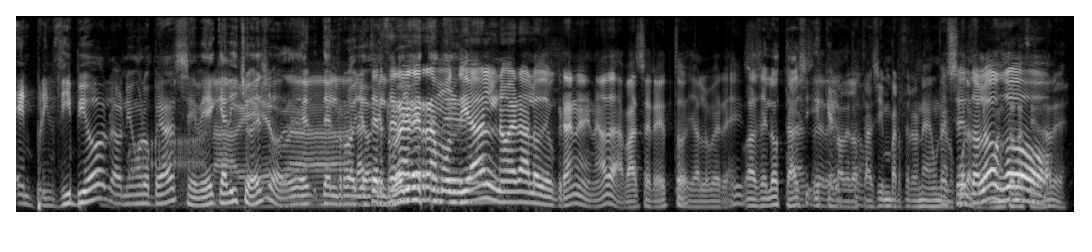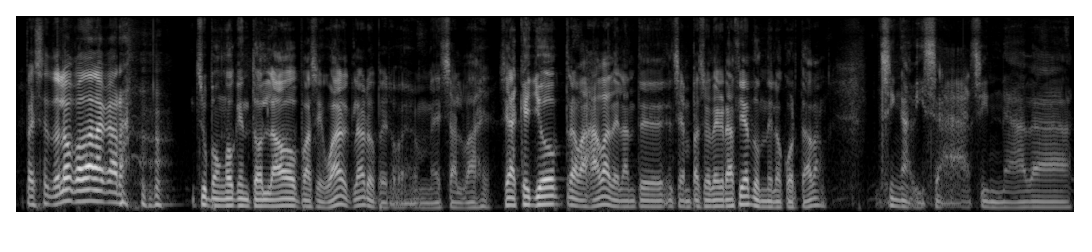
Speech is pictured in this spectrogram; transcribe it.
En principio, la Unión Europea se ve que ha dicho eso, guerra. del, del rollo. La tercera rollo guerra este de- mundial no era lo de Ucrania ni nada. Va a ser esto, ya lo veréis. Va a ser los taxis. ser Es que lo de los taxis en Barcelona es una Peseto locura. como en todas las loco. ciudades. Peseto loco, da la cara. Supongo que en todos lados pasa igual, claro, pero es, salvaje. O sea, es que yo trabajaba delante, o sea, en Paseo de Gracia, donde lo cortaban. Sin avisar, sin nada.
